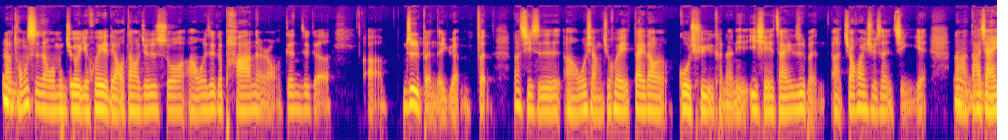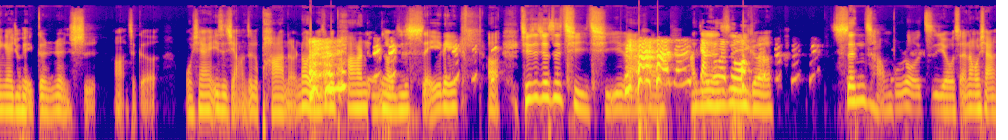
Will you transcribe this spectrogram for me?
那嗯同时呢，我们就也会聊到，就是说啊，我这个 partner 哦，跟这个呃日本的缘分。那其实啊、我想就会带到过去可能你一些在日本啊、交换学生的经验，那大家嗯应该就可以更认识啊这个。我现在一直讲的这个 partner，到底这个 partner 到底是谁嘞？啊，其实就是琪琪啦。真的是一个深藏不露的自由身。那我想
